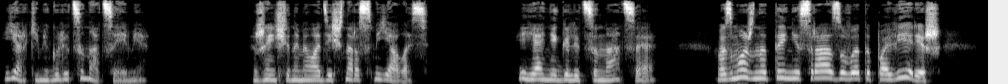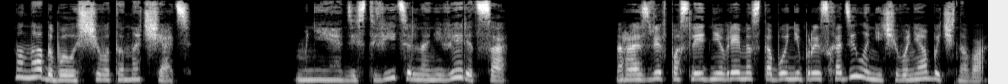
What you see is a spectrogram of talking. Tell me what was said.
яркими галлюцинациями. Женщина мелодично рассмеялась. «Я не галлюцинация. Возможно, ты не сразу в это поверишь, но надо было с чего-то начать. Мне действительно не верится. Разве в последнее время с тобой не происходило ничего необычного?»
